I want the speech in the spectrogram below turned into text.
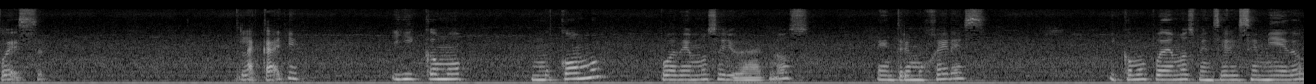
pues, la calle. Y cómo, cómo podemos ayudarnos entre mujeres y cómo podemos vencer ese miedo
